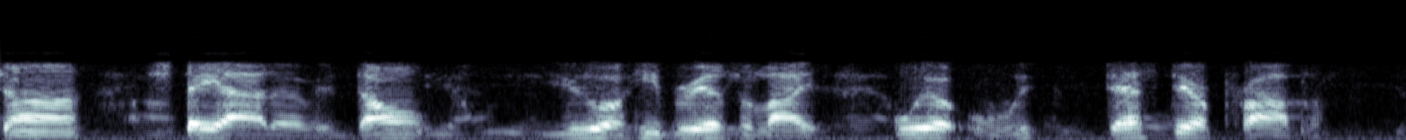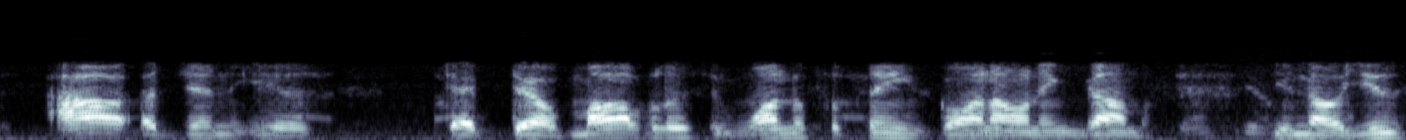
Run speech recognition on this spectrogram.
Sean, stay out of it. Don't you are Hebrew Israelite. We're, we, that's their problem. Our agenda is that there are marvelous and wonderful things going on in Ghana. You know, you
